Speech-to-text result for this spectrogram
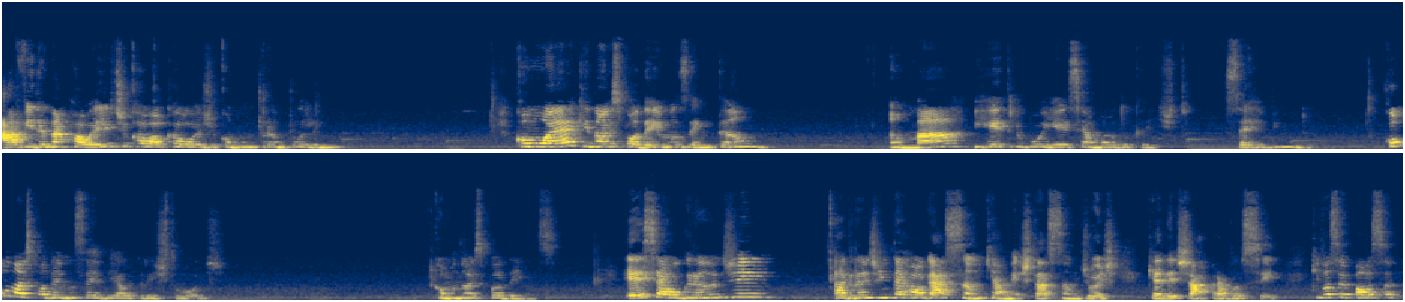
a vida na qual Ele te coloca hoje, como um trampolim? Como é que nós podemos então amar e retribuir esse amor do Cristo, servindo. Como nós podemos servir ao Cristo hoje? Como nós podemos? Esse é o grande a grande interrogação que a meditação de hoje quer deixar para você, que você possa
